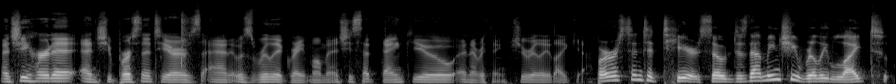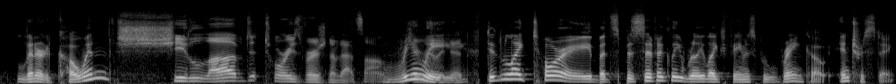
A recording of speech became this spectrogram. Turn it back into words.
And she heard it and she burst into tears, and it was really a great moment. And she said thank you and everything. She really like yeah. Burst into tears. So does that mean she really liked Leonard Cohen? She loved Tori's version of that song. She Really? did. Didn't like Tori, but specifically really liked Famous Blue Raincoat. Interesting.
